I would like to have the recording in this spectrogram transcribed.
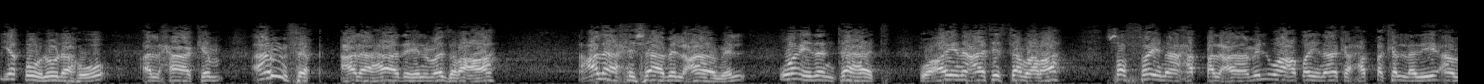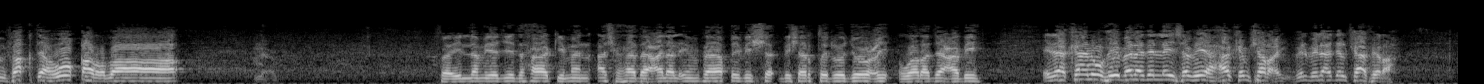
يقول له الحاكم أنفق على هذه المزرعة على حساب العامل وإذا انتهت وأينعت الثمرة صفينا حق العامل وأعطيناك حقك الذي أنفقته قرضا. نعم. فإن لم يجد حاكما أشهد على الإنفاق بشرط الرجوع ورجع به. إذا كانوا في بلد ليس فيها حاكم شرعي في البلاد الكافرة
